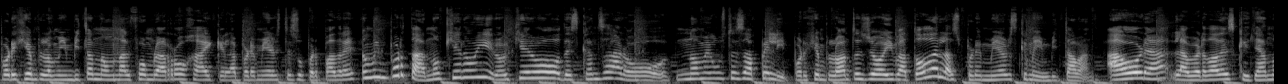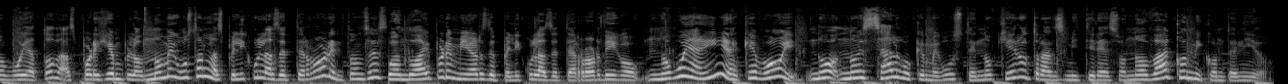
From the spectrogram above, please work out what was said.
por ejemplo me invitan a una alfombra roja y que la premier esté súper padre, no me importa, no quiero ir, hoy quiero descansar o no me gusta esa peli. Por ejemplo, antes yo iba a todas las premiers que me invitaban. Ahora la verdad es que ya no voy a todas. Por ejemplo, no me gustan las películas de terror. Entonces, cuando hay premiers de películas de terror, digo, no voy a ir, ¿a qué voy? No, no es algo que me guste, no quiero transmitir eso, no va con mi contenido.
